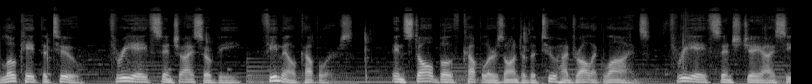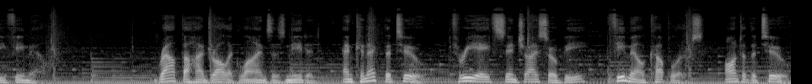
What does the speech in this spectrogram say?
Locate the two 3 8 inch ISO-B female couplers. Install both couplers onto the two hydraulic lines, 3 8 inch JIC female. Route the hydraulic lines as needed, and connect the two 3 8 inch ISO-B female couplers onto the two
